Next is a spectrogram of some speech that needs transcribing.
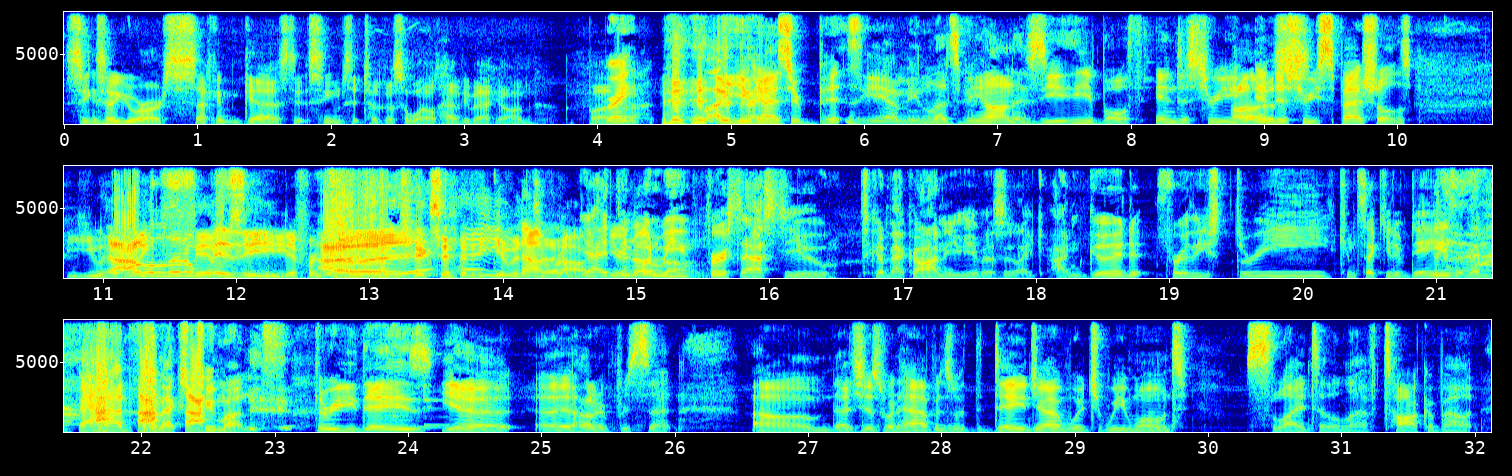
seeing as how you are our second guest, it seems it took us a while to have you back on. But, Right. uh, Well, you guys are busy. I mean, let's be honest. You, you both industry Us. industry specials. you have I'm like a little 15 busy. different I'm a- subjects at any you're given not time. wrong. Yeah, I You're think not when we first asked you to come back on, you gave us like, "I'm good for these three consecutive days, and then bad for the next two months." three days yeah a hundred percent um that's just what happens with the day job which we won't slide to the left talk about.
